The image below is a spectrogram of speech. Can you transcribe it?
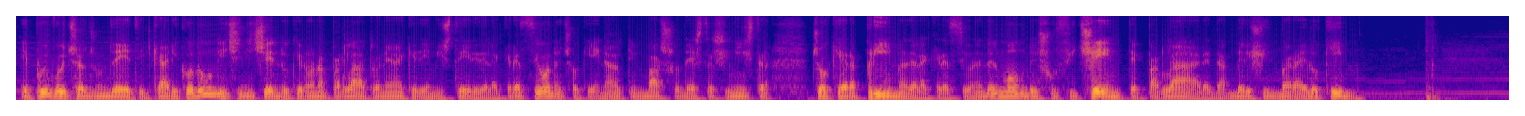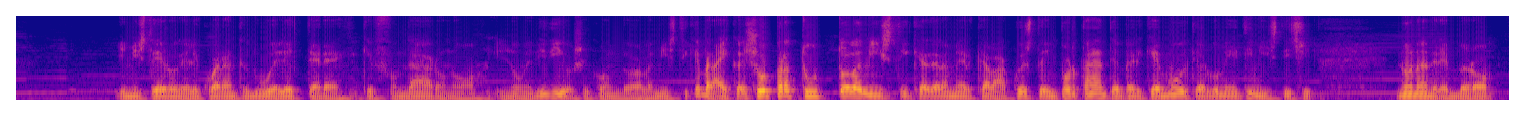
E poi voi ci aggiungete il carico d'11 dicendo che non ha parlato neanche dei misteri della creazione, ciò che è in alto, in basso, destra, sinistra, ciò che era prima della creazione del mondo, è sufficiente parlare da Bereshit Bara Elohim, il mistero delle 42 lettere che fondarono il nome di Dio secondo la mistica ebraica e soprattutto la mistica della Merkavah. Questo è importante perché molti argomenti mistici non andrebbero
